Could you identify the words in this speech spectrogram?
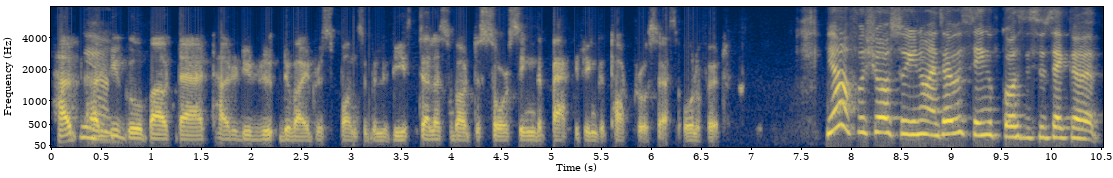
How, yeah. how did you go about that? How did you re- divide responsibilities? Tell us about the sourcing, the packaging, the thought process, all of it. Yeah, for sure. So, you know, as I was saying, of course, this is like a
